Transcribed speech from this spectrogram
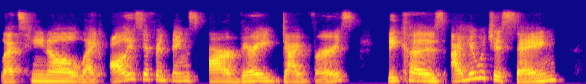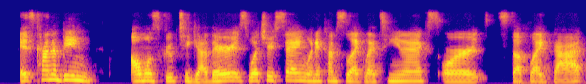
Latino, like all these different things are very diverse because I hear what you're saying. It's kind of being almost grouped together, is what you're saying when it comes to like Latinx or stuff like that.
